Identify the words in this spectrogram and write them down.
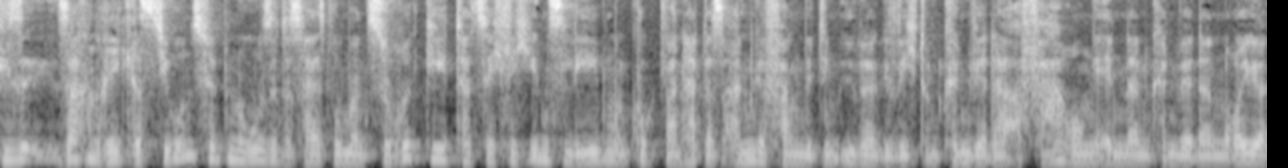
Diese Sachen Regressionshypnose, das heißt, wo man zurückgeht tatsächlich ins Leben und guckt, wann hat das angefangen mit dem Übergewicht und können wir da Erfahrungen ändern, können wir da neue,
